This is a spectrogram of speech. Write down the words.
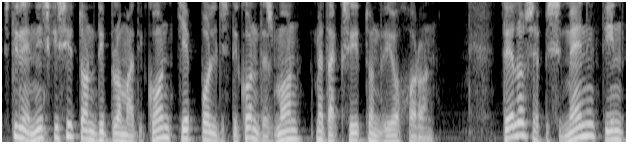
στην ενίσχυση των διπλωματικών και πολιτιστικών δεσμών μεταξύ των δύο χωρών. Τέλος, επισημαίνει την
